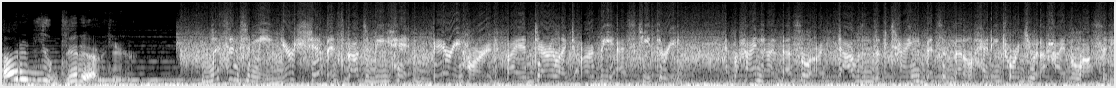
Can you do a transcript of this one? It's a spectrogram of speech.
How did you get out here? Listen to me. Your ship is about to be hit very hard by a derelict RBST-3. And behind that vessel are thousands of tiny bits of metal heading towards you at a high velocity.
